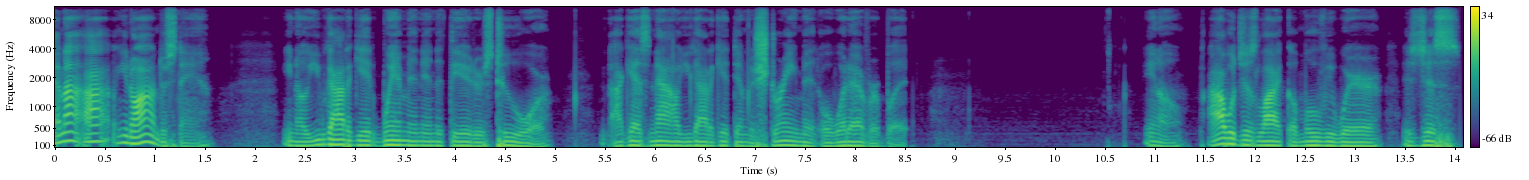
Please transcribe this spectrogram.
and I, I you know, I understand you know, you got to get women in the theaters too, or I guess now you got to get them to stream it or whatever. But, you know, I would just like a movie where it's just,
